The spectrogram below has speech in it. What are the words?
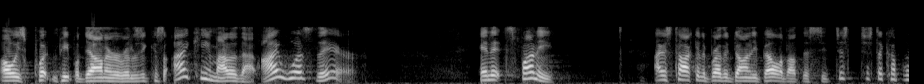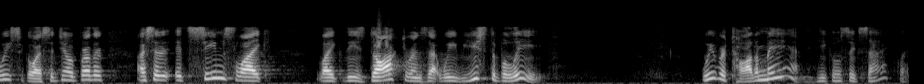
always putting people down in religion, because I came out of that. I was there. And it's funny. I was talking to Brother Donnie Bell about this just, just a couple of weeks ago. I said, you know, brother, I said, it seems like, like these doctrines that we used to believe, we were taught a man. He goes, exactly.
